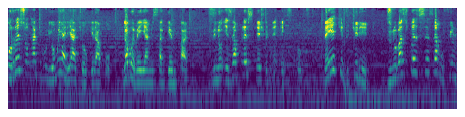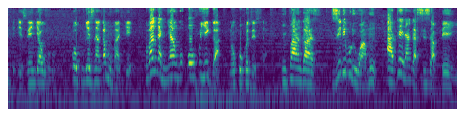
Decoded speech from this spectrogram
Olw'ensonga nti buli omu yali akyogerako nga bwe beeyambisa gamepad zino eza playstation ne xbox. Naye ekintu kiri nti zino bazikozeseza mu field ez'enjawulo okugeza nga mu magye kubanga nnyangu okuyiga n'okukozesa. Mpangaazi ziri buli wamu ate era nga si za bbeeyi.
